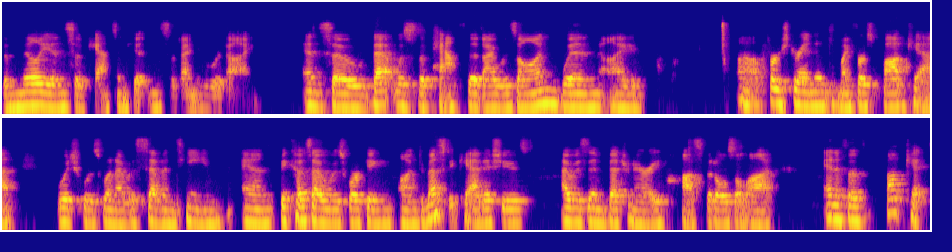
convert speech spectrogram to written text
the millions of cats and kittens that I knew were dying. And so that was the path that I was on when I uh, first ran into my first bobcat, which was when I was 17. And because I was working on domestic cat issues, I was in veterinary hospitals a lot. And if a bobcat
